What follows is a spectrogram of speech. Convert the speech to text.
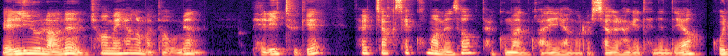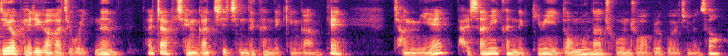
Meliora는 처음에 향을 맡아보면 berry 특유의 살짝 새콤하면서 달콤한 과일 향으로 시작을 하게 되는데요. 곧이어 berry가 가지고 있는 살짝 잼같이 진득한 느낌과 함께 장미의 balsamic한 느낌이 너무나 좋은 조합을 보여주면서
